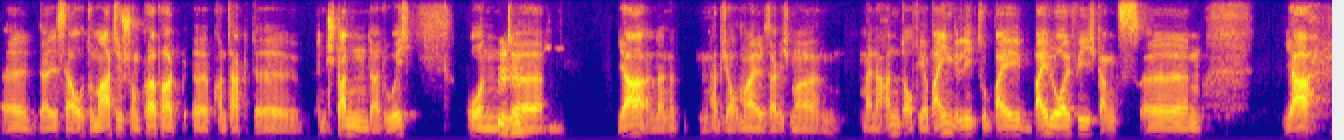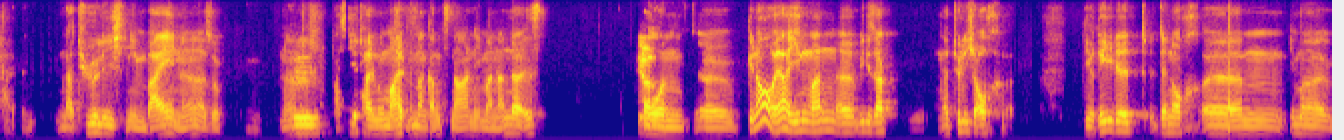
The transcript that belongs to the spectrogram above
äh, da ist ja automatisch schon Körperkontakt äh, entstanden dadurch. Und mhm. Ähm, ja, dann, dann habe ich auch mal, sage ich mal, meine Hand auf ihr Bein gelegt, so bei, beiläufig, ganz, ähm, ja, natürlich nebenbei. Ne? Also, ne, mhm. das passiert halt nur mal, wenn man ganz nah nebeneinander ist. Ja. Und äh, genau, ja, irgendwann, äh, wie gesagt, natürlich auch geredet, dennoch ähm, immer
